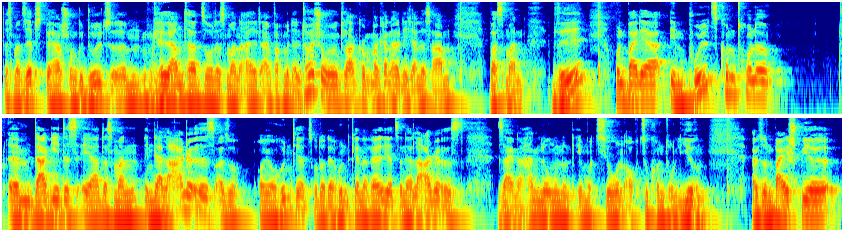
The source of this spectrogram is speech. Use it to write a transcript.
dass man Selbstbeherrschung, Geduld ähm, gelernt hat, so dass man halt einfach mit Enttäuschungen klarkommt. Man kann halt nicht alles haben, was man will. Und bei der Impulskontrolle, ähm, da geht es eher, dass man in der Lage ist, also euer Hund jetzt oder der Hund generell jetzt in der Lage ist, seine Handlungen und Emotionen auch zu kontrollieren. Also ein Beispiel,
